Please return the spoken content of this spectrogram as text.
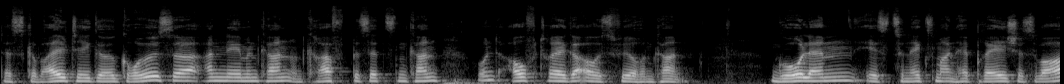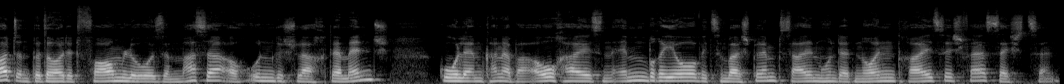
das gewaltige Größe annehmen kann und Kraft besitzen kann und Aufträge ausführen kann. Golem ist zunächst mal ein hebräisches Wort und bedeutet formlose Masse, auch ungeschlachter Mensch. Golem kann aber auch heißen Embryo, wie zum Beispiel im Psalm 139, Vers 16.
